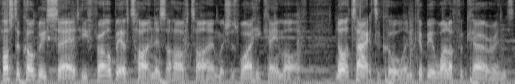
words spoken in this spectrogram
Postecoglou said he felt a bit of tightness at half time, which is why he came off. Not tactical, and it could be a one off occurrence.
